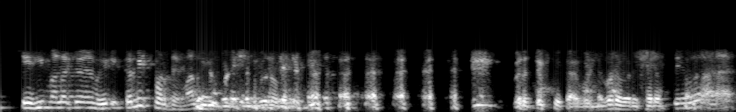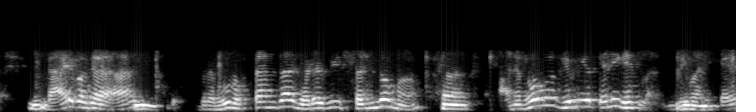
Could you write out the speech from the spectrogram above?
तेही मला very कमीच पडतंय मला प्रत्यक्ष काय म्हणणं बरोबर खरं. तेव्हा काय बघा हम्म. प्रभुभक्तांचा घडवी संगम अनुभव घेऊया त्यांनी घेतला. देवाने काय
